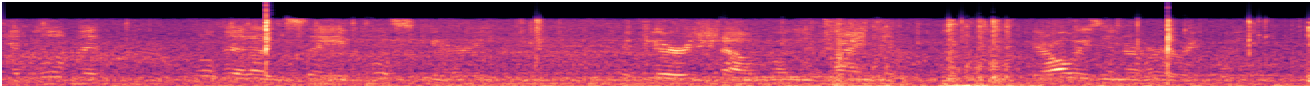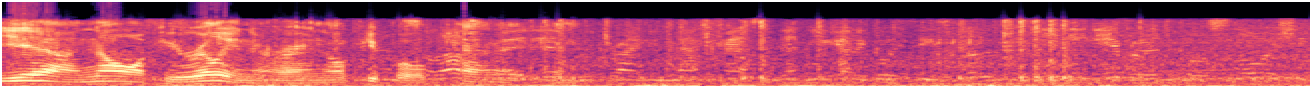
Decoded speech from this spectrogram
Getting a little bit, a little bit unsafe, a little scary. If you're, you know, when you're trying to, you're always in a hurry. Right? Yeah, no, if you're really in a hurry, I know people and so that's what it is with driving mass transit. Then you got to go to these little teeny neighborhoods, go as slow as you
